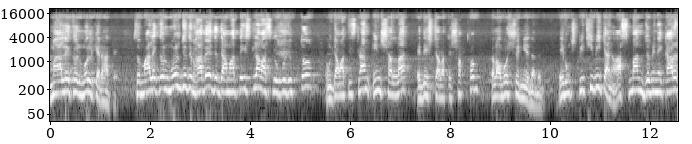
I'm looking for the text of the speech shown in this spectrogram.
মালিকুল মুলকের হাতে। সো মালিকুল মুলক যদি ভাবে যে জামাতে ইসলাম আজকে উপযুক্ত এবং জামাত ইসলাম ইনশাল্লাহ এ দেশ চালাতে সক্ষম, তাহলে অবশ্যই নিয়ে যাবেন। এবং পৃথিবী কেন? আসমান, জমিনে কারও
